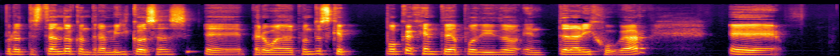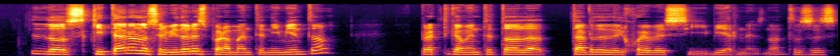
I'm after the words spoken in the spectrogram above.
protestando contra mil cosas. Eh, pero bueno, el punto es que poca gente ha podido entrar y jugar. Eh, los quitaron los servidores para mantenimiento prácticamente toda la tarde del jueves y viernes, ¿no? Entonces,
